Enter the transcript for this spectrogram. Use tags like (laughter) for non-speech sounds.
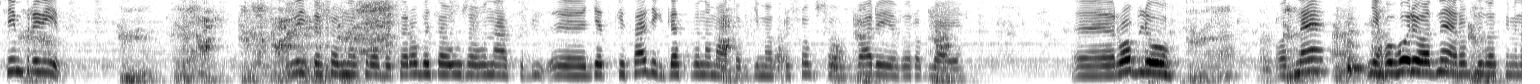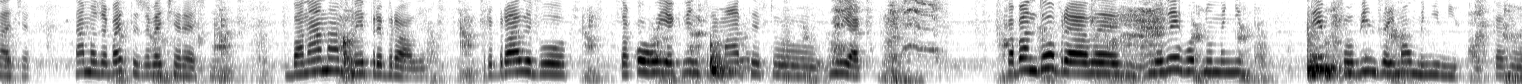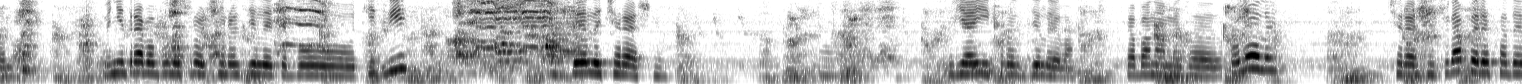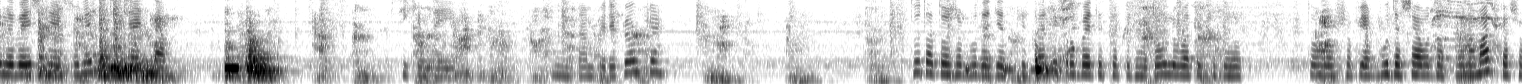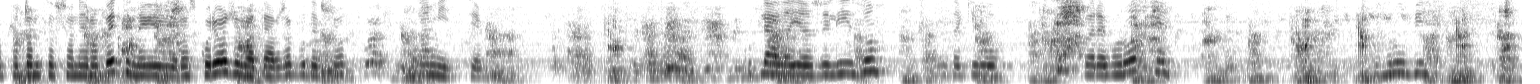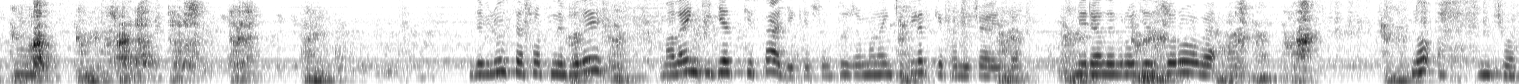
Всім привіт! Дивіться, що в нас робиться. Робиться вже у нас е, дитячий садик для свиноматок. Діма прийшов, все варює, виробляє. Е, роблю одне, ні, говорю одне, роблю зовсім іначе. Там уже, бачите, живе черешня. Банана ми прибрали. Прибрали, бо такого, як він тримати, то ну як. Кабан добре, але невигодно мені тим, що він займав мені місце, скажу вам. Мені треба було срочно розділити, бо ті дві били черешню. Я їх розділила. Кабанами закололи, черешню сюди пересадили, вишні і суниці сидять там. Психи в неї. Там перепілки. Тут теж буде дитячий садик робитися, підготовлюватися до того, щоб як буде ще одна свиноматка, щоб потім це все не робити, не розкорьожувати, а вже буде все на місці. Купляла я желізо, такі перегородки грубі. Дивлюся, щоб не були маленькі дитячі садики, що дуже маленькі клітки виходить. Міряли вроді здорове, а ну нічого.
